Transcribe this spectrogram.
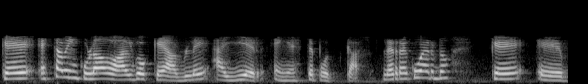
que está vinculado a algo que hablé ayer en este podcast. Les recuerdo que eh,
